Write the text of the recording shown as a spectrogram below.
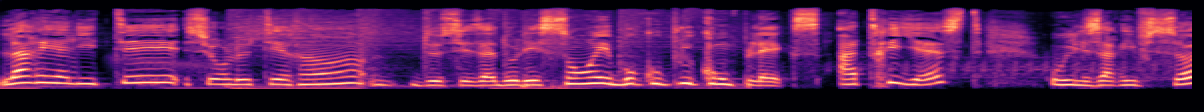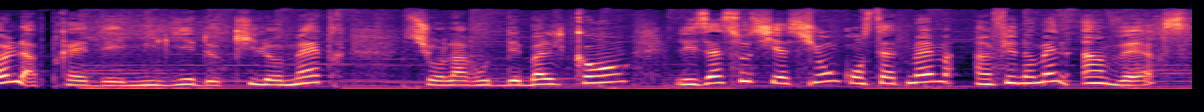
la réalité sur le terrain de ces adolescents est beaucoup plus complexe. À Trieste, où ils arrivent seuls après des milliers de kilomètres sur la route des Balkans, les associations constatent même un phénomène inverse.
